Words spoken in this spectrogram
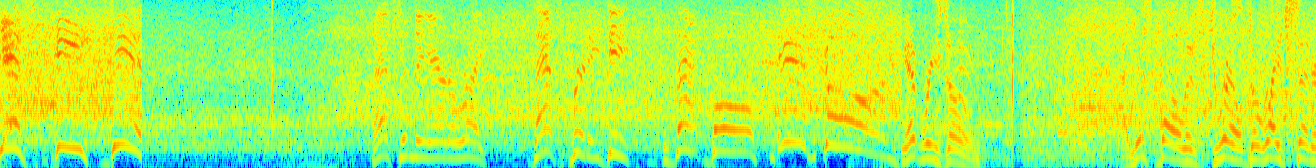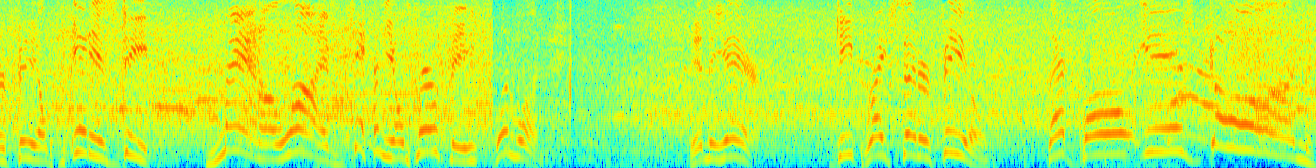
Yes, he did. That's in the air to right. That's pretty deep. That ball is gone. Every zone. And this ball is drilled to right center field. It is deep. Man alive, Daniel Murphy. 1 1. In the air. Deep right center field. That ball is gone.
